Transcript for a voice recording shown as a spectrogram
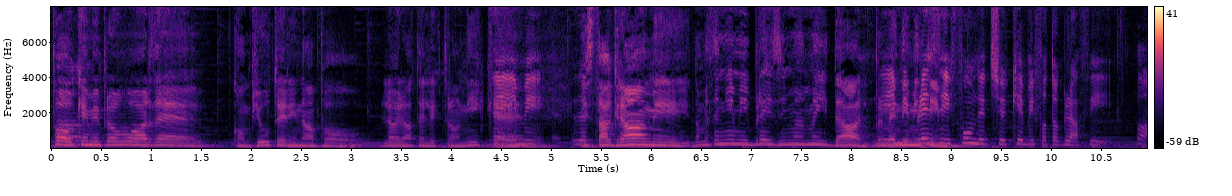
po kemi provuar dhe kompjuterin apo lojrat elektronike. Ne jemi Instagrami, domethënë jemi brezi më më ideal për mendimin tim. Ne jemi brezi i fundit që kemi fotografi. Po,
